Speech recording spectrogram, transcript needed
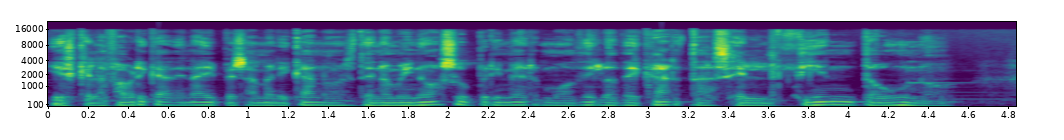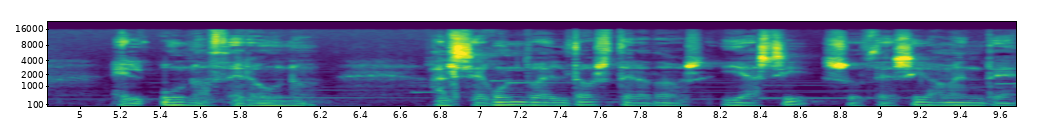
Y es que la fábrica de naipes americanos denominó a su primer modelo de cartas el 101, el 101, al segundo el 202 y así sucesivamente,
